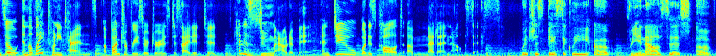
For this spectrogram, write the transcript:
And so in the late 2010s, a bunch of researchers decided to kind of zoom out a bit and do what is called a meta analysis, which is basically a reanalysis of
